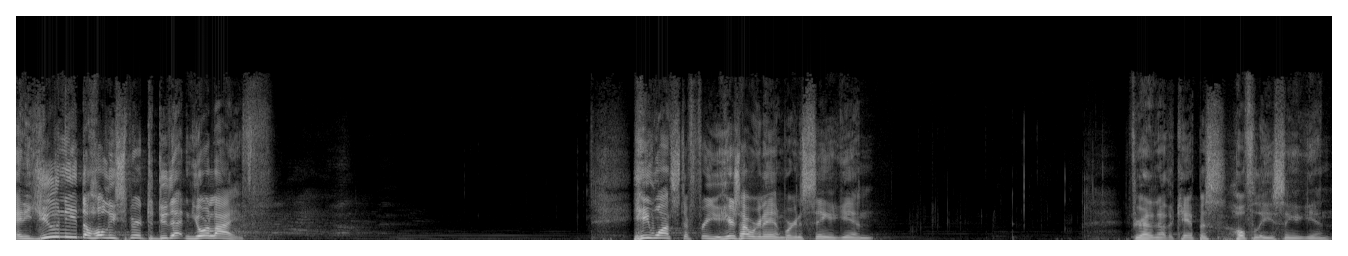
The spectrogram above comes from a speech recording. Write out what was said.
And you need the Holy Spirit to do that in your life. He wants to free you. Here's how we're going to end we're going to sing again. If you're at another campus, hopefully you sing again.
